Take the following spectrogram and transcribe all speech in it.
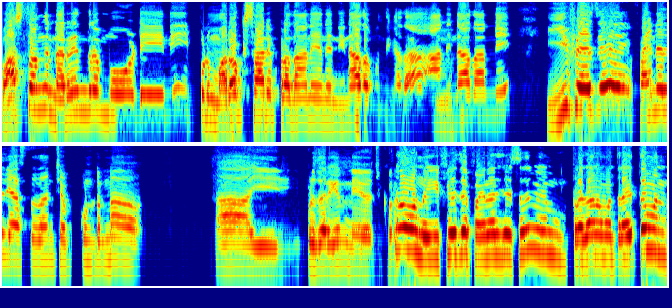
వాస్తవంగా నరేంద్ర మోడీని ఇప్పుడు మరొకసారి ప్రధాని అనే నినాదం ఉంది కదా ఆ. నినాదాన్ని ఈ ఫేజే ఫైనల్ చేస్తుందని చెప్పుకుంటున్న ఈ ఇప్పుడు జరిగిన నియోజకవర్గం. అవును ఈ ఫేజ్ ఫైనల్ చేస్తుంది మేము ప్రధానమంత్రి అవుతాం అని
